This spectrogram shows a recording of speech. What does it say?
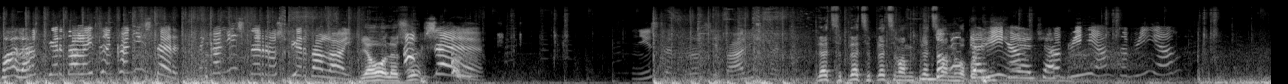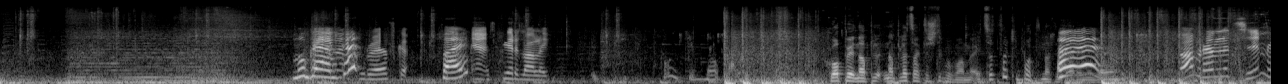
Wale. Rozpierdalaj ten kanister! Ten kanister rozpierdalaj! Biało leży. Dobrze! Kanister rozjebaliśmy. Plecy, plecy, plecy mamy, plecy mamy chłopaki. Dobijam, śmiecia. dobijam, dobijam. Mogę emkę? Kurewkę. Fej? Nie, spierdalaj. W dupę. Chłopy, na, ple, na plecach też typów mamy. Ej, co to takie boty na tym Eee! Dobra, lecimy,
